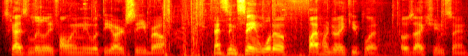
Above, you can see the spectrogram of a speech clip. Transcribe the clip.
This guy's literally following me with the RC, bro. That's insane. What a 500 IQ play. That was actually insane.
